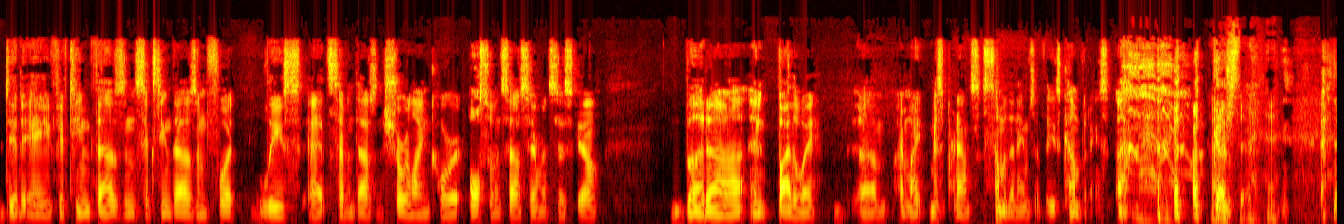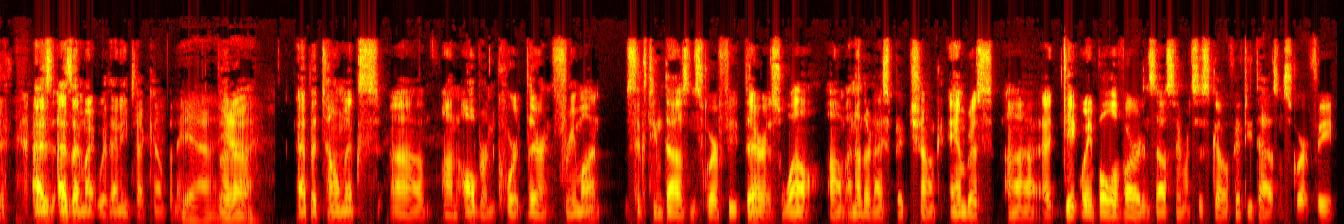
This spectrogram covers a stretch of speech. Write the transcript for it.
did a 15,000, 16,000 foot lease at 7,000 Shoreline Court, also in South San Francisco. But uh, and by the way, um, I might mispronounce some of the names of these companies, as as I might with any tech company. Yeah, but yeah. Uh, Epitomics uh, on Auburn Court there in Fremont, sixteen thousand square feet there as well. Um, another nice big chunk. Ambrus uh, at Gateway Boulevard in South San Francisco, fifty thousand square feet.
